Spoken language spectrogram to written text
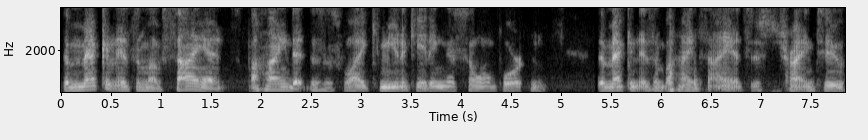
the mechanism of science behind it. This is why communicating is so important. The mechanism behind science is trying to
